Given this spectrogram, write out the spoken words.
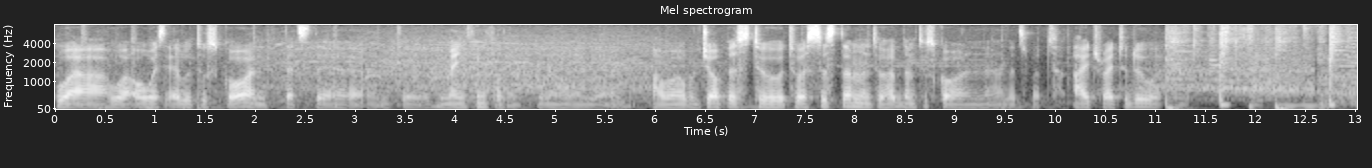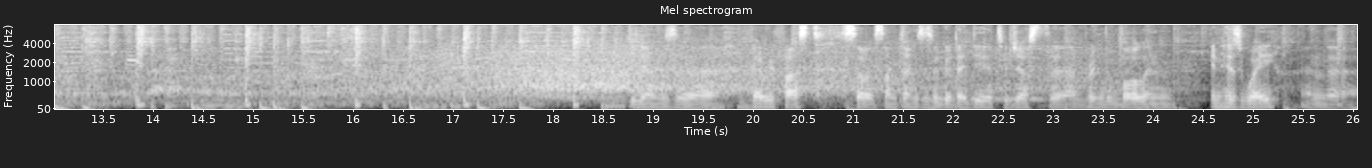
who, are, who are always able to score and that's the, the main thing for them. You know, and, uh, our job is to, to assist them and to help them to score and uh, that's what I try to do. Kylian is uh, very fast, so sometimes it's a good idea to just uh, bring the ball in in his way. And uh,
